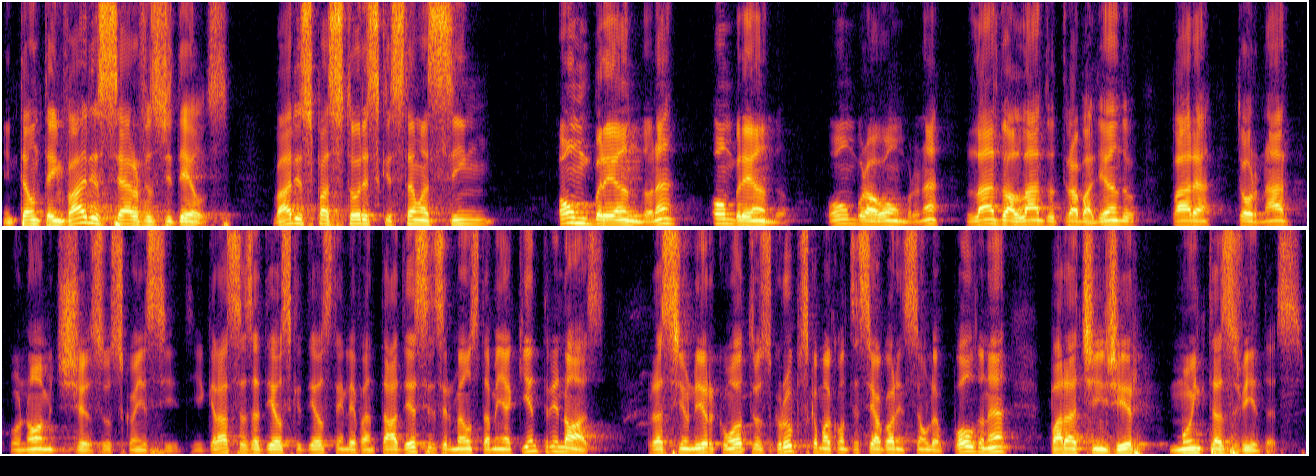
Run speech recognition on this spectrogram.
Então, tem vários servos de Deus, vários pastores que estão assim, ombreando, né? Ombreando, ombro a ombro, né? Lado a lado, trabalhando para tornar o nome de Jesus conhecido. E graças a Deus que Deus tem levantado esses irmãos também aqui entre nós, para se unir com outros grupos, como aconteceu agora em São Leopoldo, né? Para atingir muitas vidas.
